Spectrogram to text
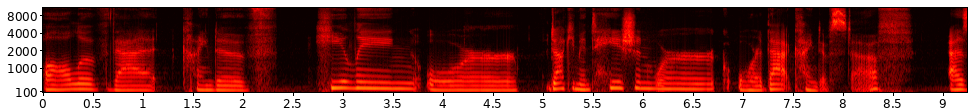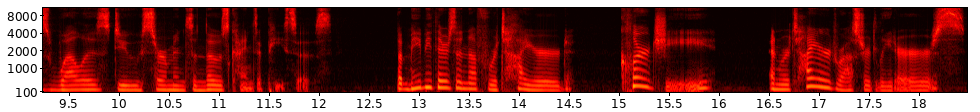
all of that kind of healing or documentation work or that kind of stuff, as well as do sermons and those kinds of pieces. But maybe there's enough retired clergy and retired rostered leaders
